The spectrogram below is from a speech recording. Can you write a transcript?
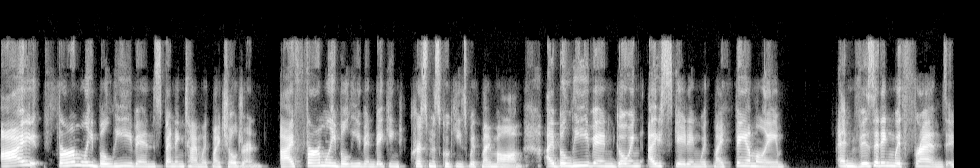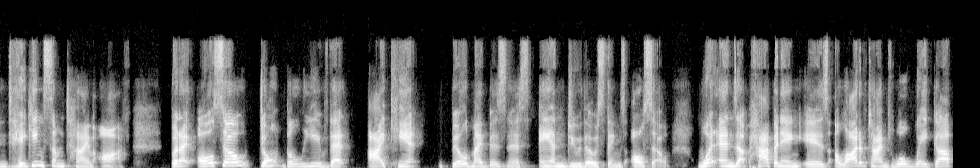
I firmly believe in spending time with my children. I firmly believe in baking Christmas cookies with my mom. I believe in going ice skating with my family and visiting with friends and taking some time off. But I also don't believe that I can't build my business and do those things also. What ends up happening is a lot of times we'll wake up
